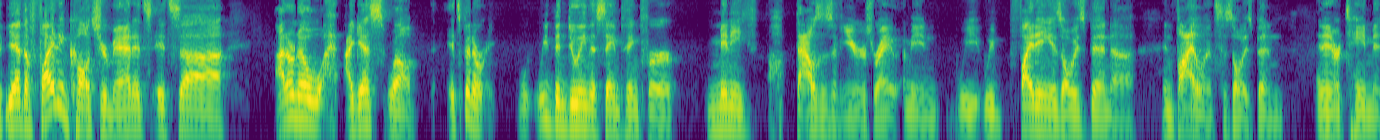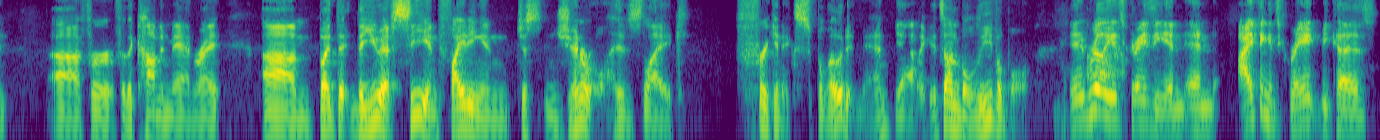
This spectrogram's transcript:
yeah, the fighting culture, man. It's it's uh I don't know, I guess well, it's been a we've been doing the same thing for many thousands of years, right? I mean, we we fighting has always been uh and violence has always been an entertainment uh for for the common man, right? Um but the, the UFC and fighting and just in general has like freaking exploded, man. Yeah. Like it's unbelievable. It really is crazy, and and I think it's great because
